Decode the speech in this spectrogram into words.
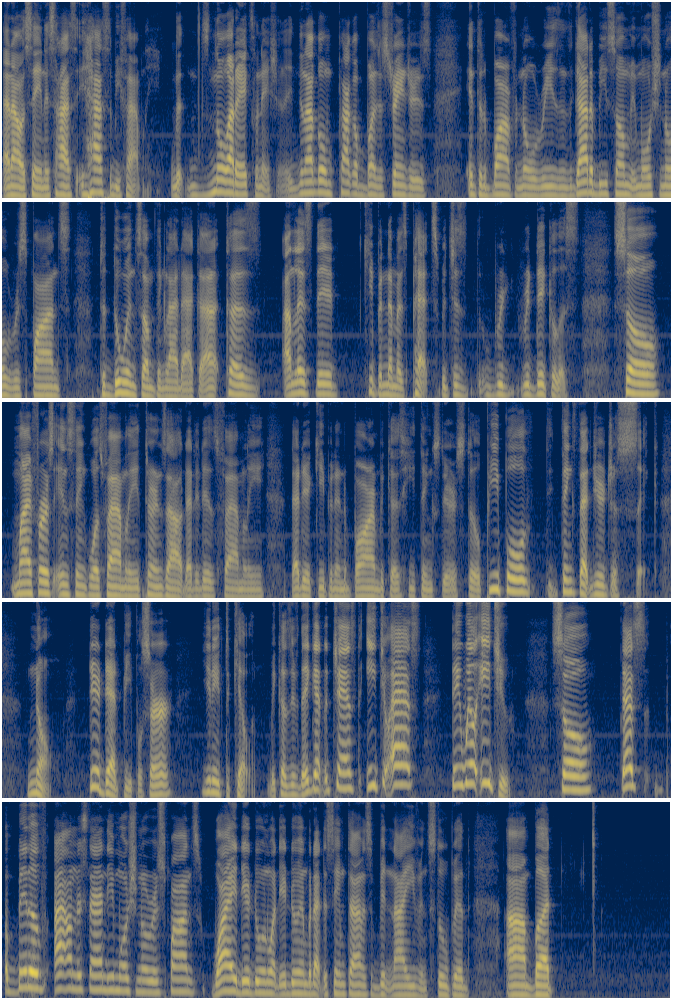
and I was saying this has it has to be family, but there's no other explanation. You're not gonna pack a bunch of strangers into the barn for no reason. There's got to be some emotional response to doing something like that, because unless they're keeping them as pets, which is ridiculous. So my first instinct was family. It turns out that it is family that they're keeping in the barn because he thinks they're still people. He thinks that you're just sick. No, they're dead people, sir. You need to kill them because if they get the chance to eat your ass, they will eat you. So that's a bit of I understand the emotional response, why they're doing what they're doing, but at the same time, it's a bit naive and stupid. Um, but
